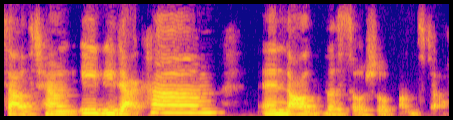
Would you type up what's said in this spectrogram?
SouthtownAV.com, and all the social fun stuff.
